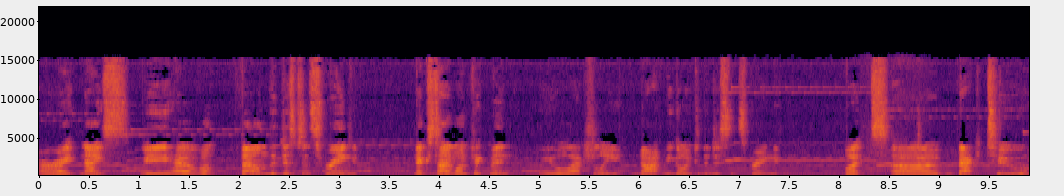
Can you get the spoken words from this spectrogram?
Alright, nice. We have found the distant spring. Next time on Pikmin, we will actually not be going to the distant spring, but uh, back to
